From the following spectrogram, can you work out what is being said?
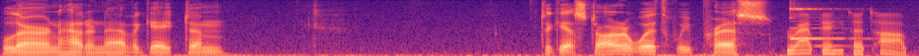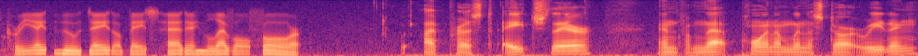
learn how to navigate them. To get started with, we press, wrapping the top. Create new database heading level 4 I pressed H there, and from that point I'm going to start reading.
